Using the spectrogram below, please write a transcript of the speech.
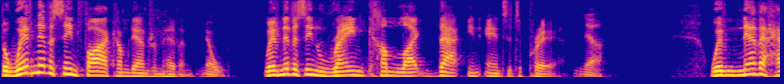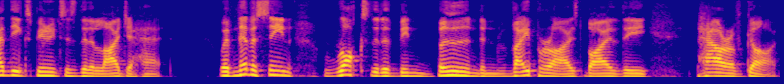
But we've never seen fire come down from heaven. No. We've never seen rain come like that in answer to prayer. Yeah. We've never had the experiences that Elijah had. We've never seen rocks that have been burned and vaporized by the power of God.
